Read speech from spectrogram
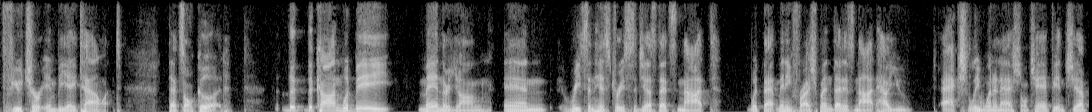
future NBA talent. That's all good. The the con would be man, they're young, and recent history suggests that's not with that many freshmen. That is not how you actually win a national championship.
